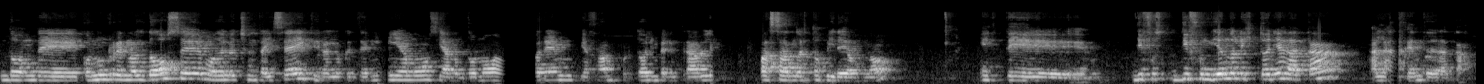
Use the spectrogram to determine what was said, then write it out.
donde con un Renault 12, modelo 86, que era lo que teníamos, y a Notonorem viajamos por todo el impenetrable pasando estos videos, ¿no? Este, difundiendo la historia de acá a la gente de acá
